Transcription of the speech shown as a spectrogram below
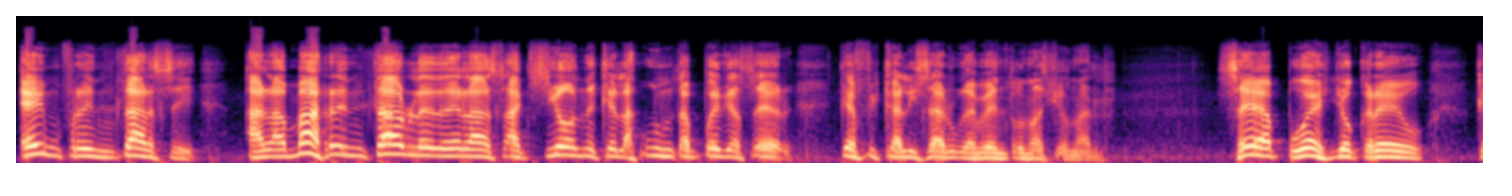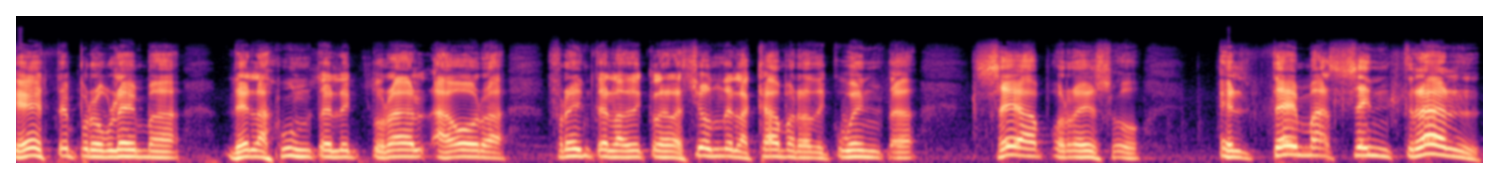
enfrentarse a la más rentable de las acciones que la Junta puede hacer, que es fiscalizar un evento nacional. Sea pues, yo creo que este problema de la Junta Electoral ahora frente a la declaración de la Cámara de Cuentas, sea por eso el tema central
